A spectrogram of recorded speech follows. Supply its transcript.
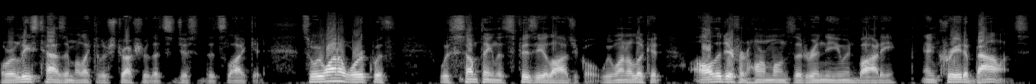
or at least has a molecular structure that's just that's like it so we want to work with with something that's physiological we want to look at all the different hormones that are in the human body and create a balance.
